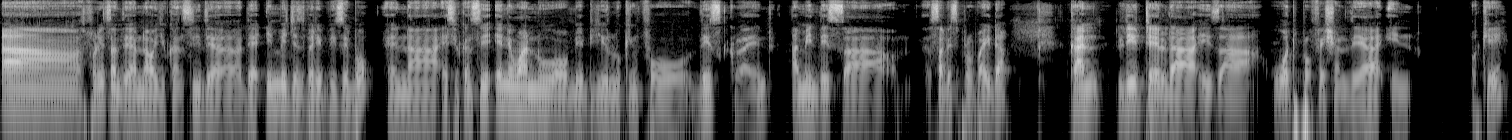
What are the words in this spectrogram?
Uh, for instance, there now you can see their their image is very visible, and uh, as you can see, anyone who or maybe you're looking for this client, I mean this uh, service provider, can little tell that is uh, what profession they are in. Okay,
